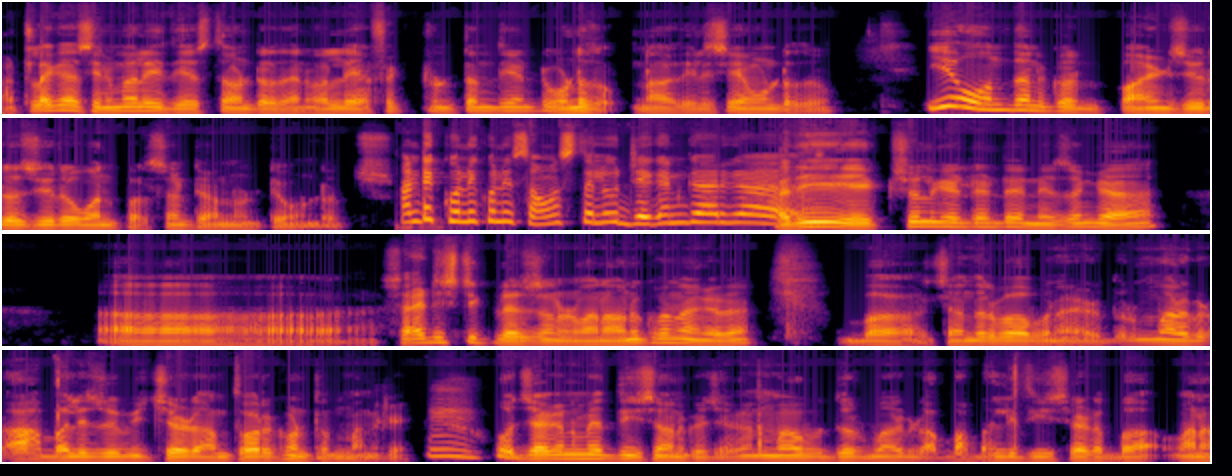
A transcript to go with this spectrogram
అట్లాగా సినిమాలు ఇది తీస్తూ ఉంటారు. దానివల్ల ఎఫెక్ట్ ఉంటుంది అంటే ఉండదు. నాకు తెలిసి ఏముండదు ఏం ఉందనుకో point zero zero one percent ఏమైనా ఉంటే ఉండొచ్చు. అంటే కొన్ని కొన్ని సంస్థలు జగన్ గారుగా అది యాక్చువల్గా ఏంటంటే నిజంగా సాటిస్టిక్ ప్లెజర్ మనం అనుకున్నాం కదా బా చంద్రబాబు నాయుడు దుర్మార్గుడు ఆ బలి చూపించాడు అంతవరకు ఉంటుంది మనకి. ఓ జగన్ మీద తీసాం అనుకో జగన్ బాబు దుర్మార్గుడు అబ్బా బలి తీసాడు అబ్బా మనం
